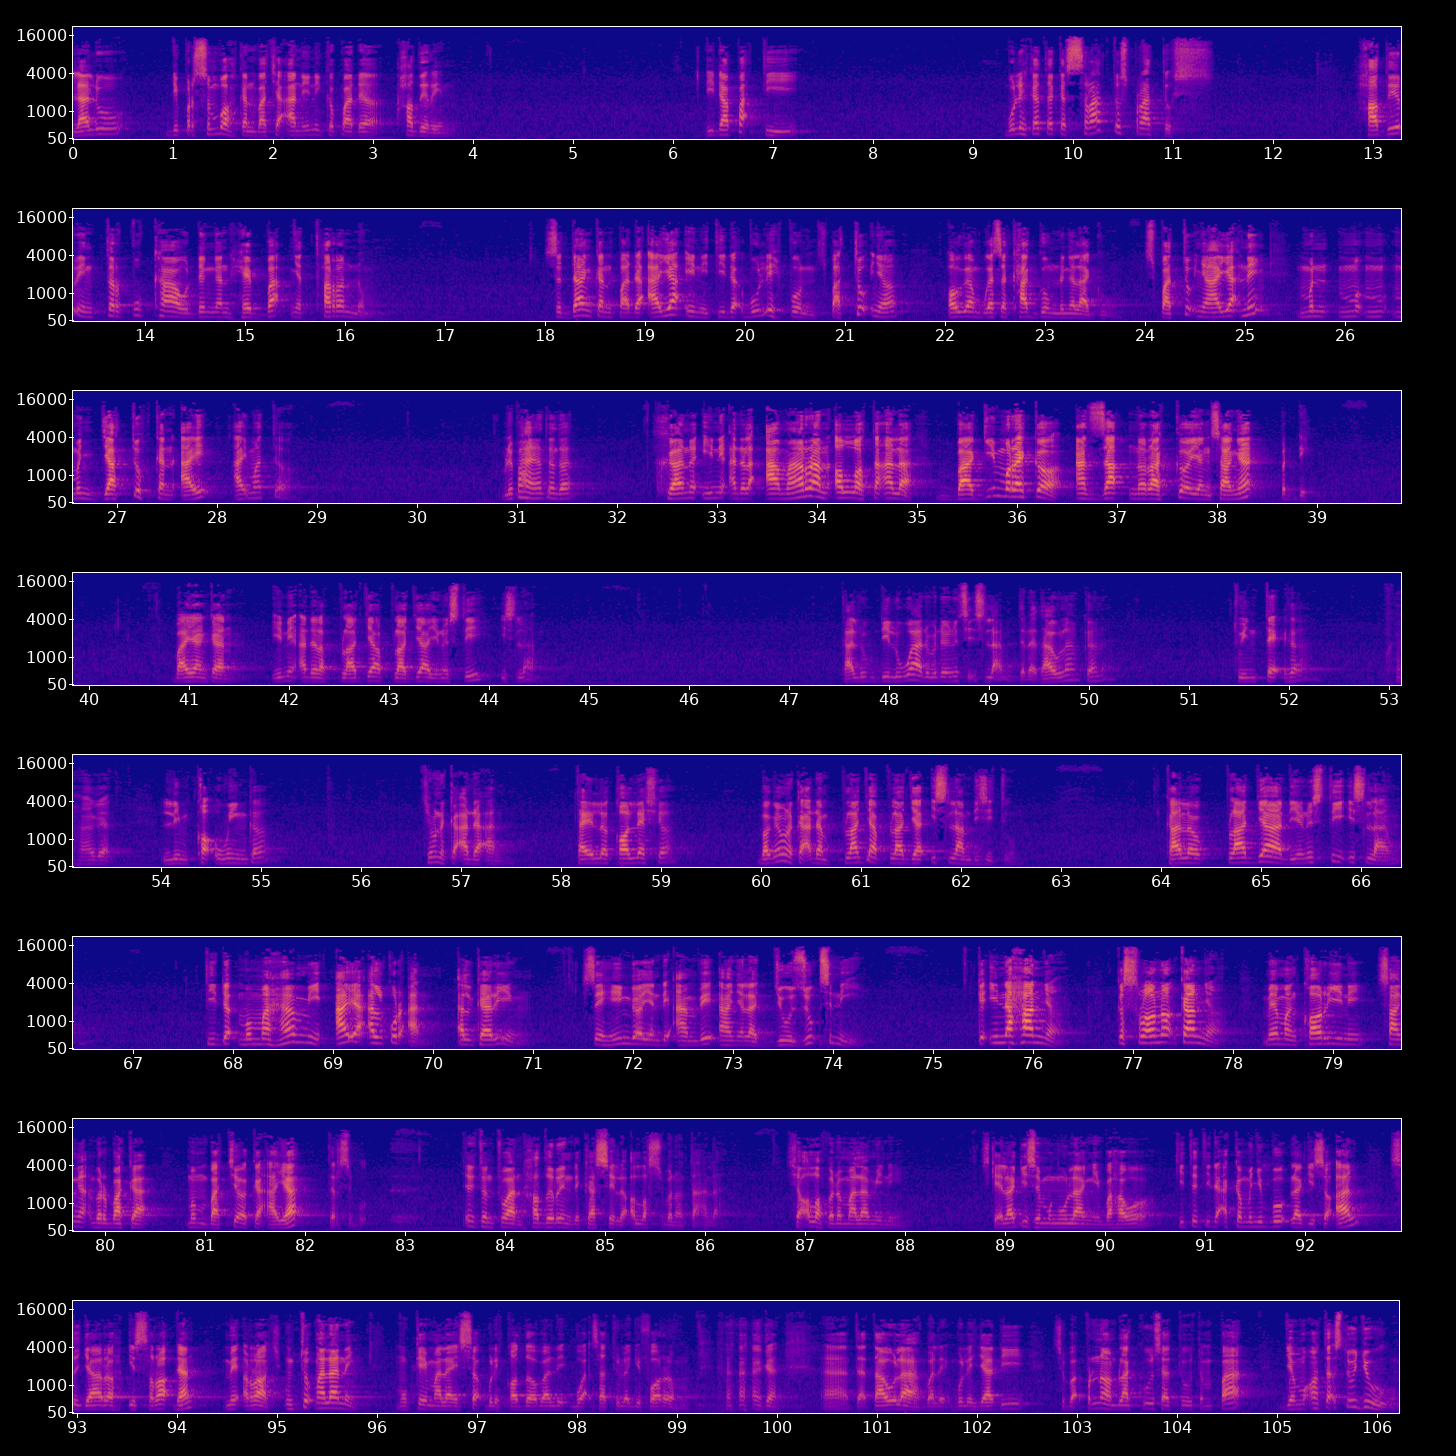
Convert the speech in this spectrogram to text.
Lalu dipersembahkan bacaan ini kepada hadirin. Didapati boleh katakan 100% hadirin terpukau dengan hebatnya taranum. Sedangkan pada ayat ini tidak boleh pun sepatutnya orang berasa kagum dengan lagu. Sepatutnya ayat ni men, men, menjatuhkan air air mata. Boleh faham tuan-tuan? Kerana ini adalah amaran Allah Taala bagi mereka azab neraka yang sangat pedih. Bayangkan, ini adalah pelajar-pelajar universiti Islam. Kalau di luar daripada universiti Islam, tidak tahulah kan. Twin Tech ke? Ha, kan? Lim Kok Wing ke? Macam mana keadaan? Taylor College ke? Bagaimana keadaan pelajar-pelajar Islam di situ? Kalau pelajar di universiti Islam tidak memahami ayat Al-Quran Al-Karim sehingga yang diambil hanyalah juzuk seni. Keindahannya, keseronokannya memang qari ini sangat berbakat membacakan ayat tersebut. Jadi tuan-tuan hadirin dikasihi oleh Allah taala. Insya-Allah pada malam ini Sekali lagi saya mengulangi bahawa kita tidak akan menyebut lagi soal sejarah Isra' dan Mi'raj. Untuk malam ni, mungkin malam esok boleh qada balik buat satu lagi forum. kan? Ha, tak tahulah balik boleh jadi sebab pernah berlaku satu tempat jemaah tak setuju.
